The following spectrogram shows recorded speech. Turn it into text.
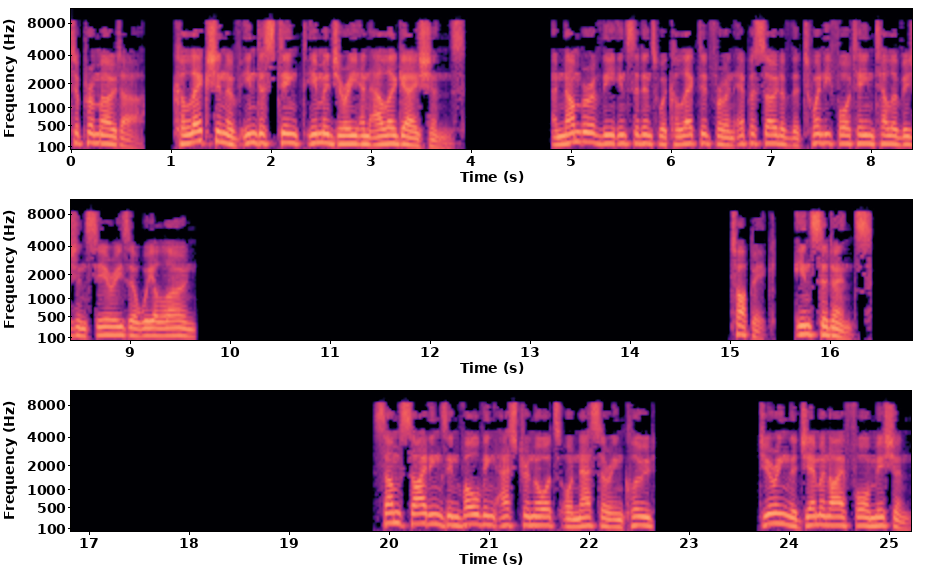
to promote a collection of indistinct imagery and allegations. A number of the incidents were collected for an episode of the 2014 television series Are We Alone? Incidents Some sightings involving astronauts or NASA include During the Gemini 4 mission,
